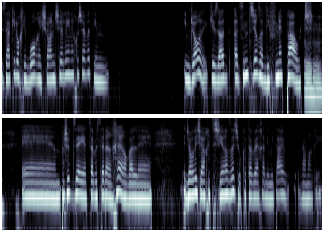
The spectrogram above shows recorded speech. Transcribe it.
זה היה כאילו החיבור הראשון שלי, אני חושבת, עם... עם ג'ורדי, כאילו זה עוד, עשינו את השיר הזה עוד לפני פאוץ'. אה, פשוט זה יצא בסדר אחר, אבל אה, ג'ורדי שלח לי את השיר הזה שהוא כתב ביחד עם איתי, ואמרתי,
